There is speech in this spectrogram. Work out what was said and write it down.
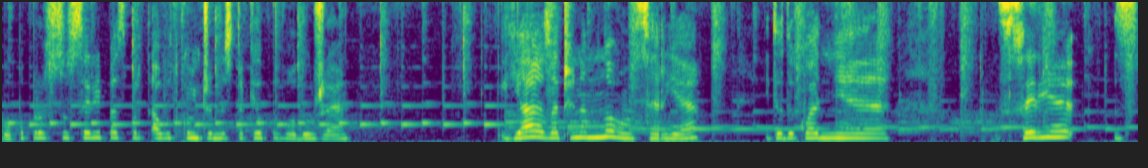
bo po prostu serię Passport Out kończymy z takiego powodu, że ja zaczynam nową serię i to dokładnie serię z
